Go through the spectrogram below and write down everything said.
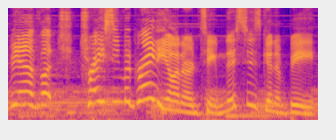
We have uh, Tracy McGrady on our team. This is going to be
